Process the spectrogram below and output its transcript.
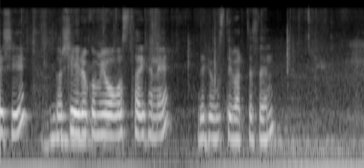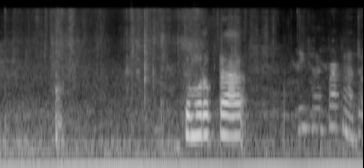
বেশি। তো সেই রকমই অবস্থা এখানে দেখে বুঝতে পারতেছেন। তো মোরগটা এখানে পাকনাটা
